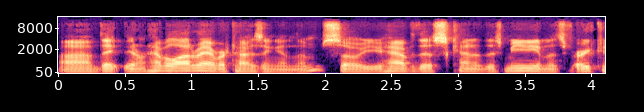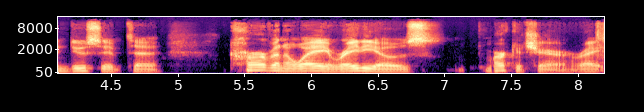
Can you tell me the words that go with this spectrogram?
uh, they, they don't have a lot of advertising in them so you have this kind of this medium that's very conducive to carving away radio's market share right?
